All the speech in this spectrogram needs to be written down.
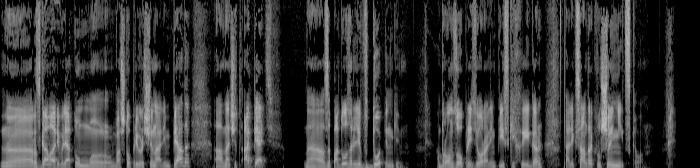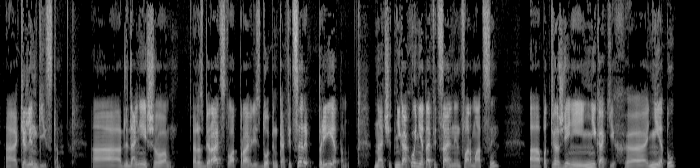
э, разговаривали о том, э, во что превращена Олимпиада, а, значит, опять заподозрили в допинге бронзового призера Олимпийских игр Александра Крушельницкого, керлингиста. Для дальнейшего разбирательства отправились допинг-офицеры, при этом, значит, никакой нет официальной информации, подтверждений никаких э, нету,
